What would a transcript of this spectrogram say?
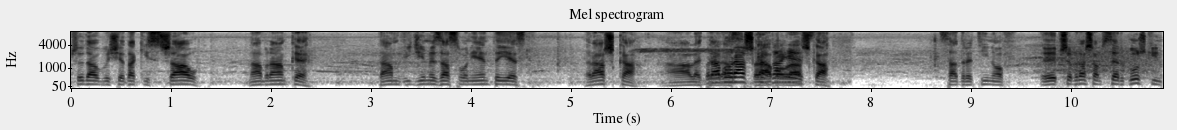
przydałby się taki strzał na bramkę. Tam widzimy zasłonięty jest Raszka, ale Brawo, teraz Raszka, brawo tak jest. Raszka. Sadretinow, y, przepraszam, Serguszkin.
